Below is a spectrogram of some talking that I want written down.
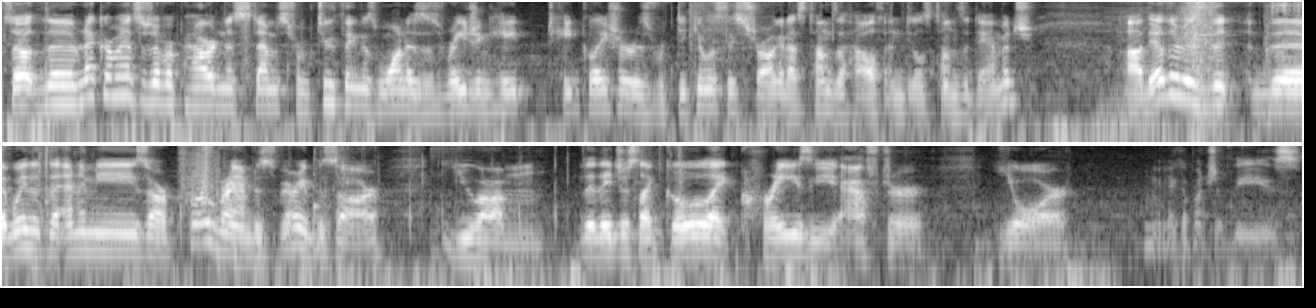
So the Necromancer's overpoweredness stems from two things. One is his Raging Hate Hate Glacier is ridiculously strong. It has tons of health and deals tons of damage. Uh, the other is that the way that the enemies are programmed is very bizarre. You um, they, they just like go like crazy after your. Let me make a bunch of these.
